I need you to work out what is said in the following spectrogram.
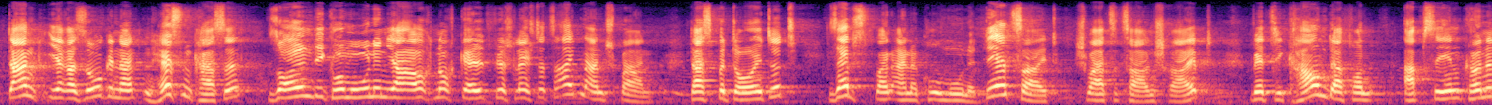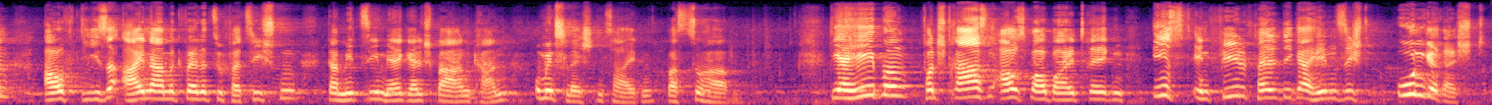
Dank ihrer sogenannten Hessenkasse sollen die Kommunen ja auch noch Geld für schlechte Zeiten ansparen. Das bedeutet, selbst wenn eine Kommune derzeit schwarze Zahlen schreibt, wird sie kaum davon absehen können, auf diese Einnahmequelle zu verzichten, damit sie mehr Geld sparen kann, um in schlechten Zeiten etwas zu haben. Die Erhebung von Straßenausbaubeiträgen ist in vielfältiger Hinsicht ungerecht.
